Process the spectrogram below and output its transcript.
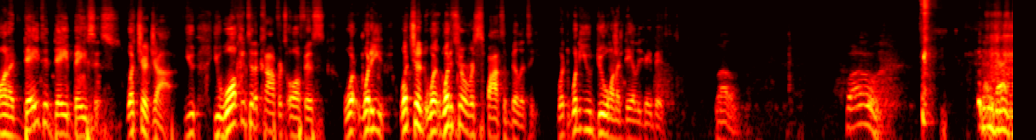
on a day to day basis, what's your job? You you walk into the conference office. What what do you what's your what what is your responsibility? What what do you do on a daily day basis? Whoa. Whoa. That, that,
